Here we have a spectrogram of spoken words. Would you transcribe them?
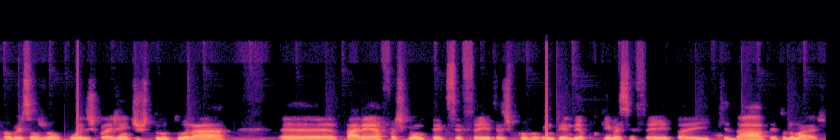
talvez sejam coisas para a gente estruturar é, tarefas que vão ter que ser feitas, tipo, entender por quem vai ser feita e que data e tudo mais.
